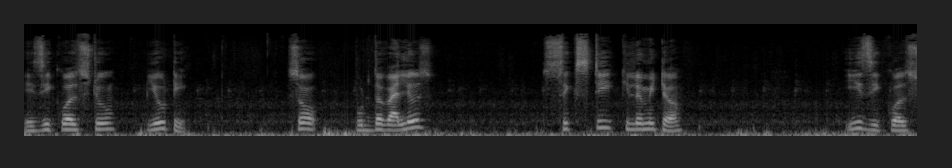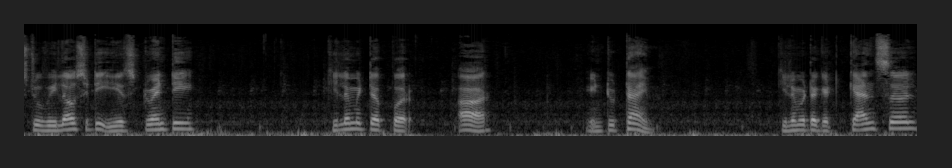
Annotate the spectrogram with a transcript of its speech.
is equals to ut so put the values 60 kilometer is equals to velocity is 20 kilometer per hour into time. Kilometer get cancelled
